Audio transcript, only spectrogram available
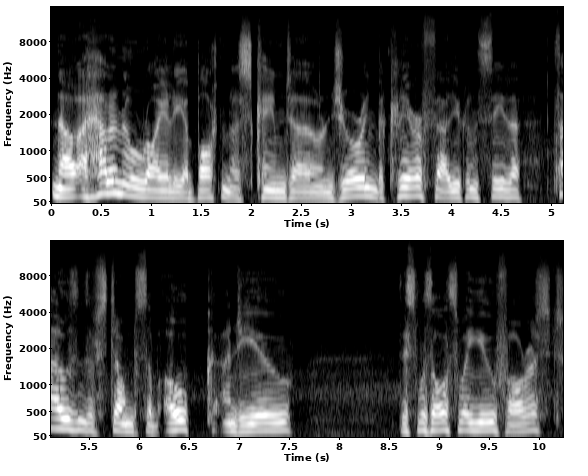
now, a Helen O'Reilly, a botanist, came down during the clear fell. You can see the thousands of stumps of oak and yew. This was also a yew forest,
